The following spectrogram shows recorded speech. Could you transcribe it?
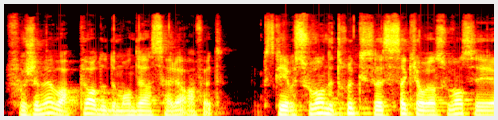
faut jamais avoir peur de demander un salaire en fait. Parce qu'il y a souvent des trucs, c'est ça qui revient souvent, c'est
